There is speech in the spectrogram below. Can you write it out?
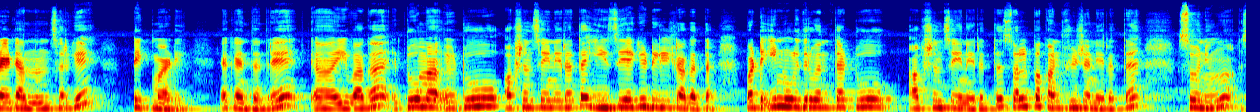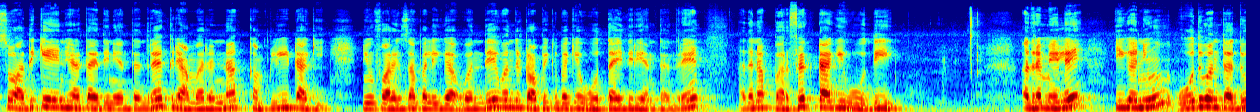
ರೈಟ್ ಆನ್ಸರ್ಗೆ ಟಿಕ್ ಮಾಡಿ. ಯಾಕೆಂತಂದರೆ ಇವಾಗ ಟೂ ಮಾ, ಟೂ ಆಪ್ಷನ್ಸ್ ಏನಿರುತ್ತೆ ಈಸಿಯಾಗಿ ಡಿಲೀಟ್ ಆಗುತ್ತೆ. ಬಟ್ ಇನ್ನು ಉಳಿದಿರುವಂಥ ಟೂ ಆಪ್ಷನ್ಸ್ ಏನಿರುತ್ತೆ, ಸ್ವಲ್ಪ ಕನ್ಫ್ಯೂಷನ್ ಇರುತ್ತೆ. ಸೊ ನೀವು ಸೊ ಅದಕ್ಕೆ ಏನು ಹೇಳ್ತಾ ಇದ್ದೀನಿ ಅಂತಂದರೆ ಗ್ರಾಮರನ್ನು ಕಂಪ್ಲೀಟಾಗಿ ನೀವು ಫಾರ್ ಎಕ್ಸಾಂಪಲ್ ಈಗ ಒಂದೇ ಒಂದು ಟಾಪಿಕ್ ಬಗ್ಗೆ ಓದ್ತಾ ಇದ್ದೀರಿ ಅಂತಂದರೆ, ಅದನ್ನು ಪರ್ಫೆಕ್ಟಾಗಿ ಓದಿ. ಅದರ ಮೇಲೆ ಈಗ ನೀವು ಓದುವಂಥದ್ದು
